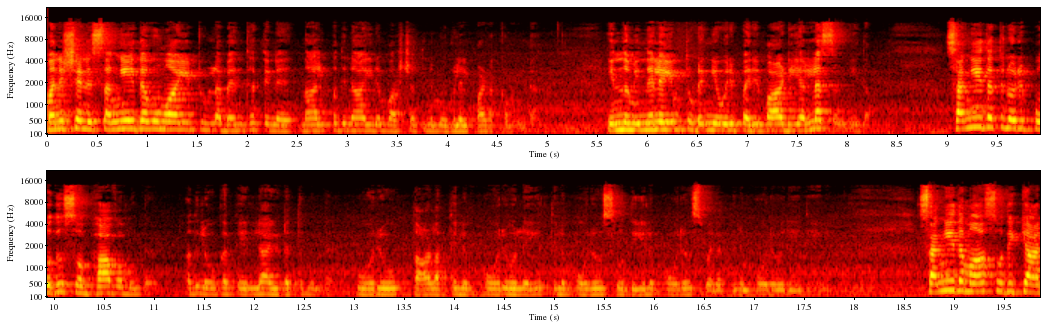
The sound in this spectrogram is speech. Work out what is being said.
മനുഷ്യന് സംഗീതവുമായിട്ടുള്ള ബന്ധത്തിന് നാൽപ്പതിനായിരം വർഷത്തിന് മുകളിൽ പഴക്കമുണ്ട്. ഇന്നും ഇന്നലെയും തുടങ്ങിയ ഒരു പരിപാടിയല്ല സംഗീതം. സംഗീതത്തിനൊരു പൊതു സ്വഭാവമുണ്ട്. അത് ലോകത്തെ എല്ലായിടത്തുമുണ്ട് ഓരോ താളത്തിലും ഓരോ ലയത്തിലും ഓരോ ശ്രുതിയിലും ഓരോ സ്വരത്തിലും ഓരോ രീതിയിലും. സംഗീതം ആസ്വദിക്കാൻ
